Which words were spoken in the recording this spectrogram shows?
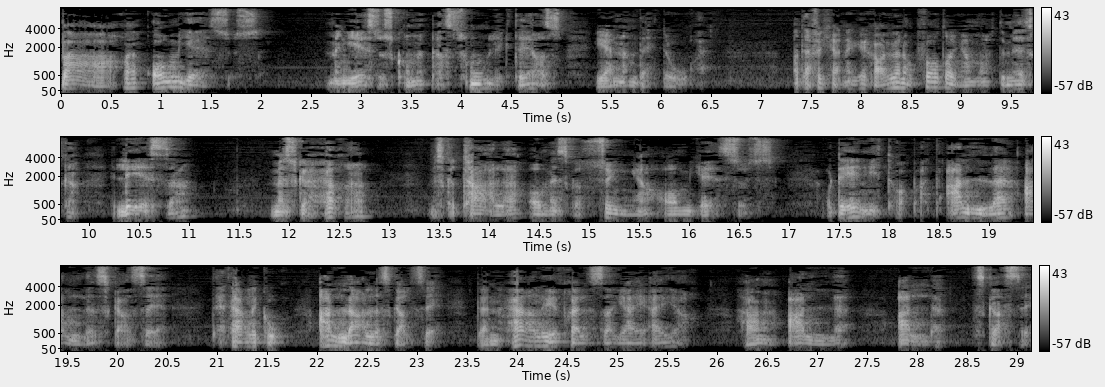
bare om Jesus, men Jesus kommer personlig til oss gjennom dette ordet. Og Derfor kjenner jeg jeg har jo en oppfordring om at vi skal lese, vi skal høre, vi skal tale, og vi skal synge om Jesus. Og det er mitt håp, at alle, alle skal se. Det er et herlig ord. Alle, alle skal se. Den herlige frelser jeg eier. Han alle, alle skal se.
